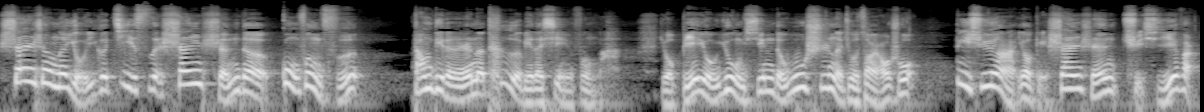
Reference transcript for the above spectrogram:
山上呢有一个祭祀山神的供奉祠，当地的人呢特别的信奉啊。有别有用心的巫师呢就造谣说，必须啊要给山神娶媳妇儿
